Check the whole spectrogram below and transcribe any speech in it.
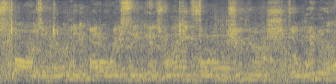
stars of dirt late model racing is Ricky Thornton Jr., the winner of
